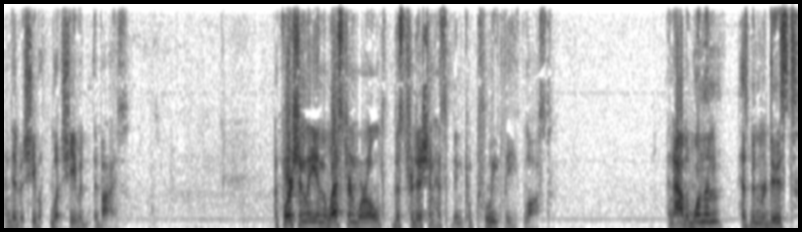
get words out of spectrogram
and did what she, what she would advise. Unfortunately, in the Western world, this tradition has been completely lost. And now the woman has been reduced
